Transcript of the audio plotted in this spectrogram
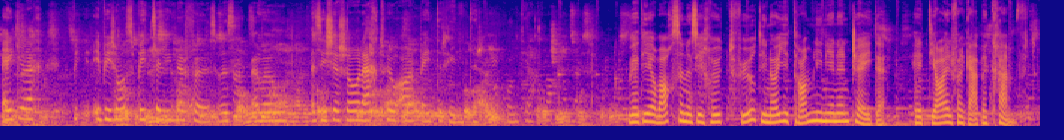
eigentlich, ich bin schon ein bisschen nervös, weil es, weil es ist ja schon recht viel Arbeit dahinter. Und ja. Wenn die Erwachsenen sich heute für die neuen Tramlinien entscheiden, hat Jael vergeben gekämpft.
